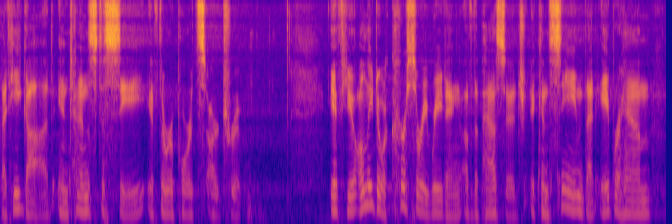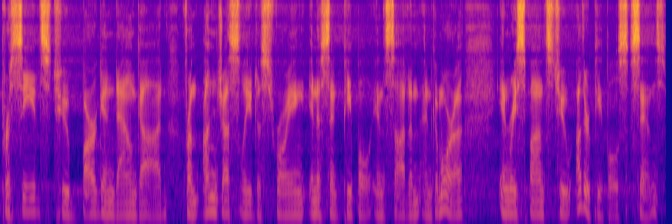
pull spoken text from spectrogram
that he, God, intends to see if the reports are true. If you only do a cursory reading of the passage, it can seem that Abraham proceeds to bargain down God from unjustly destroying innocent people in Sodom and Gomorrah in response to other people's sins.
